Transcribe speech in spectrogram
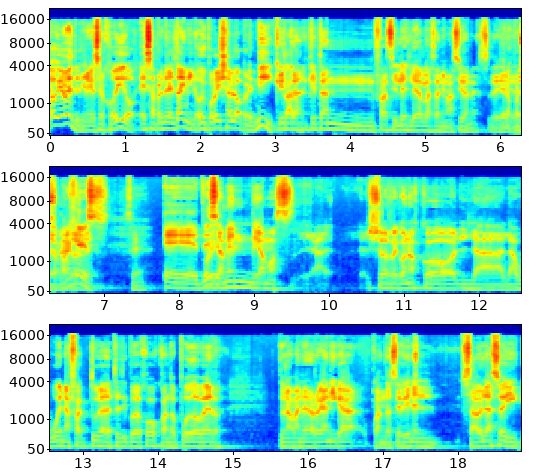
Y obviamente tiene que ser jodido. Es aprender el timing. Hoy por hoy ya lo aprendí. ¿Qué, Claro. tan, qué tan fácil es leer las animaciones de, ¿De los personajes? Sí. Eh, Porque ese- también, digamos, yo reconozco la, la buena factura de este tipo de juegos cuando puedo ver de una manera orgánica cuando se viene el sablazo y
